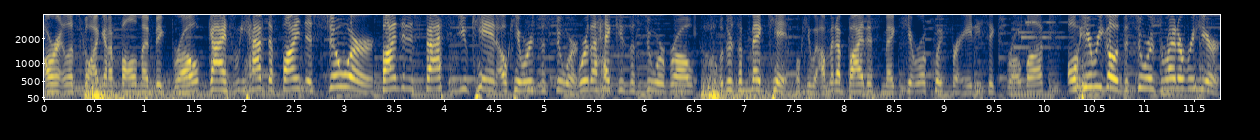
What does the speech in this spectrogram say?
All right, let's go. I gotta follow my big bro. Guys, we have to find the sewer. Find it as fast as you can. Okay, where's the sewer? Where the heck is the sewer, bro? Oh, there's a med kit. Okay, wait, I'm gonna buy this med kit real quick for 86 Robux. Oh, here we go. The sewer's right over here.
